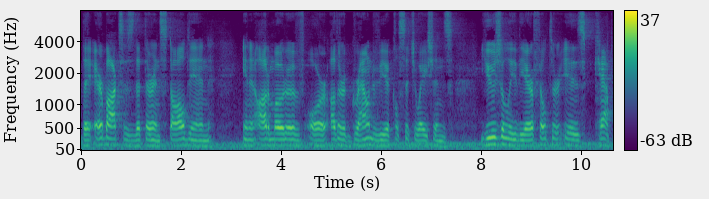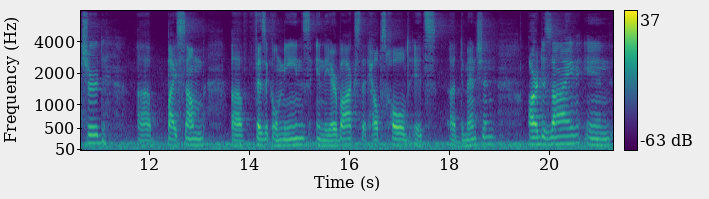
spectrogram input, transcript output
The air boxes that they're installed in in an automotive or other ground vehicle situations, usually the air filter is captured uh, by some uh, physical means in the airbox that helps hold its uh, dimension our design in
